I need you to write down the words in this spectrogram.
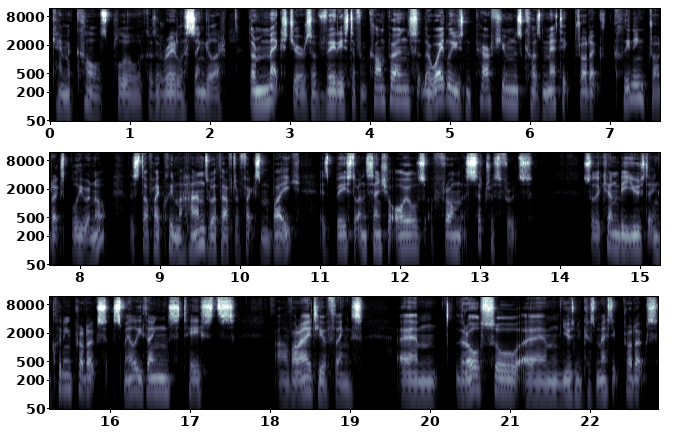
chemicals, plural, because they're rarely singular. They're mixtures of various different compounds. They're widely used in perfumes, cosmetic products, cleaning products, believe it or not. The stuff I clean my hands with after fixing my bike is based on essential oils from citrus fruits. So they can be used in cleaning products, smelly things, tastes, a variety of things. Um, they're also um, used in cosmetic products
